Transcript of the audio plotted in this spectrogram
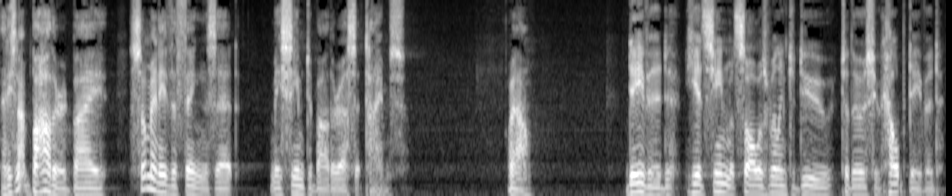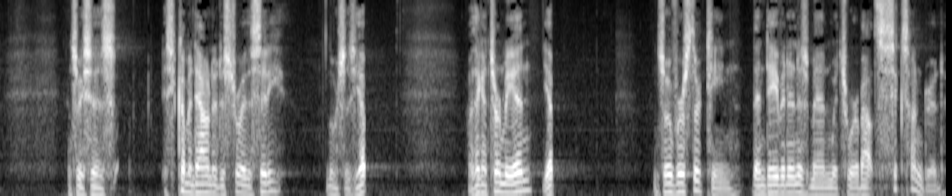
That he's not bothered by so many of the things that may seem to bother us at times. Well, David, he had seen what Saul was willing to do to those who helped David. And so he says, Is he coming down to destroy the city? The Lord says, Yep. Are they going to turn me in? Yep. And so, verse 13 Then David and his men, which were about 600,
